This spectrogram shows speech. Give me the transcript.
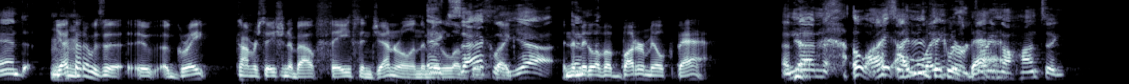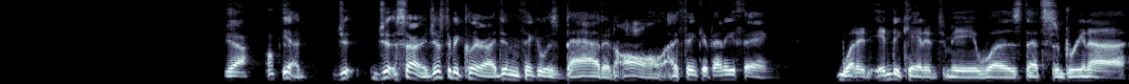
and Yeah, I thought mm-hmm. it was a, a great conversation about faith in general in the middle exactly, of this, like, yeah, in the And- middle of a buttermilk bath. And Yeah. then, Oh, I- I didn't think it was later during the hunting. Yeah. Okay. Yeah. J- j- sorry, just to be clear, I didn't think it was bad at all. I think, if anything, what it indicated to me was that Sabrina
